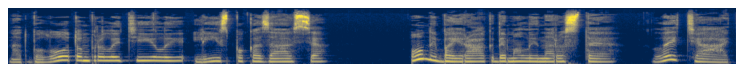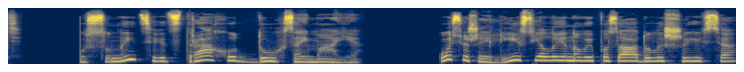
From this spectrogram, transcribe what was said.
Над болотом пролетіли, ліс показався. Он і байрак, де малина росте, летять. У суниці від страху дух займає. Ось уже ліс ялиновий позаду лишився,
